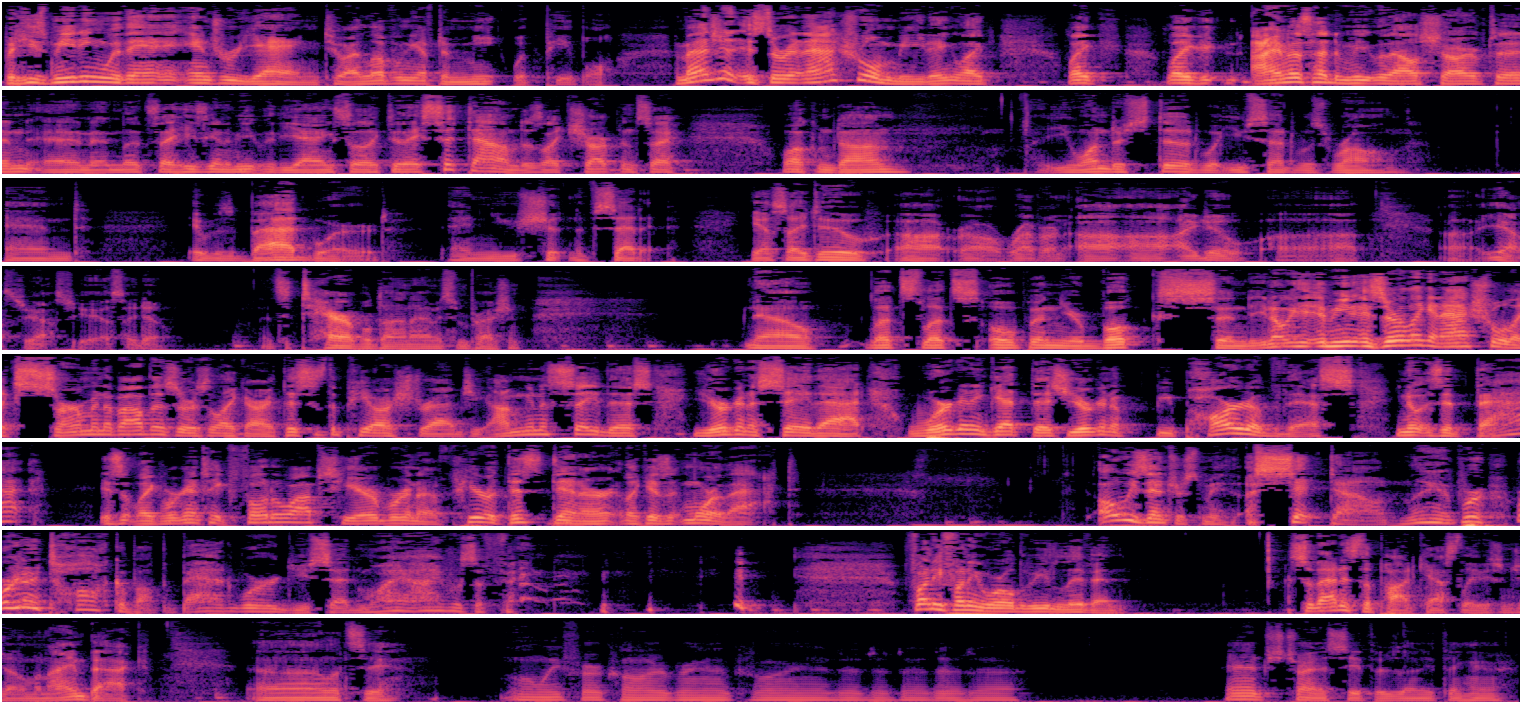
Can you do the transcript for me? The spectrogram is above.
But he's meeting with a- Andrew Yang too. I love when you have to meet with people. Imagine, is there an actual meeting? Like, like, like Imus had to meet with Al Sharpton and, and let's say he's going to meet with Yang. So like, do they sit down? Does like Sharpton say, welcome Don. You understood what you said was wrong and it was a bad word and you shouldn't have said it. Yes, I do, uh, uh, Reverend. Uh, uh I do. Uh, yes, yes, yes, I do. That's a terrible Don Imus impression. now let's let's open your books and you know i mean is there like an actual like sermon about this or is it like all right this is the pr strategy. I'm going to say this you're going to say that we're going to get this you're going to be part of this. You know is it that? Is it like we're going to take photo ops here we're going to appear at this dinner like is it more of that? Always interests me a sit down. We're, we're going to talk about the bad word you said and why i was offended. Funny funny world we live in so that is the podcast ladies and gentlemen i am back uh, let's see We'll wait for a caller to bring it up before. Da, da, da. And I'm just trying to see if there's anything here.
